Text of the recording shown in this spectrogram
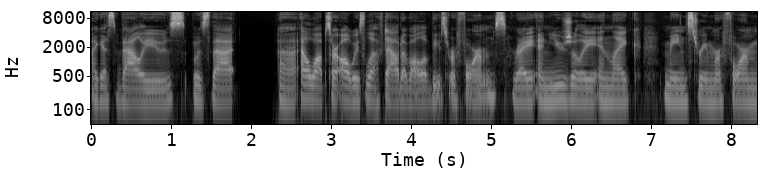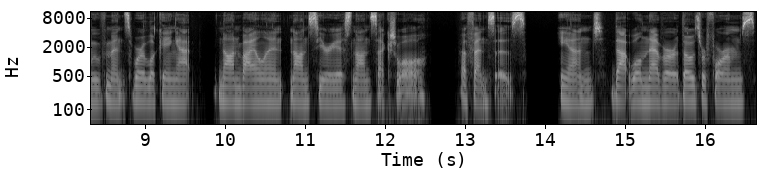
I guess, values was that uh, LWOPs are always left out of all of these reforms, right? And usually in like mainstream reform movements, we're looking at nonviolent, non serious, non sexual offenses. And that will never, those reforms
